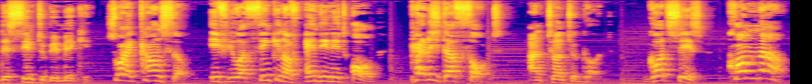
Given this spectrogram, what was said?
they seem to be making. So I counsel, if you are thinking of ending it all, perish that thought and turn to God. God says, Come now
